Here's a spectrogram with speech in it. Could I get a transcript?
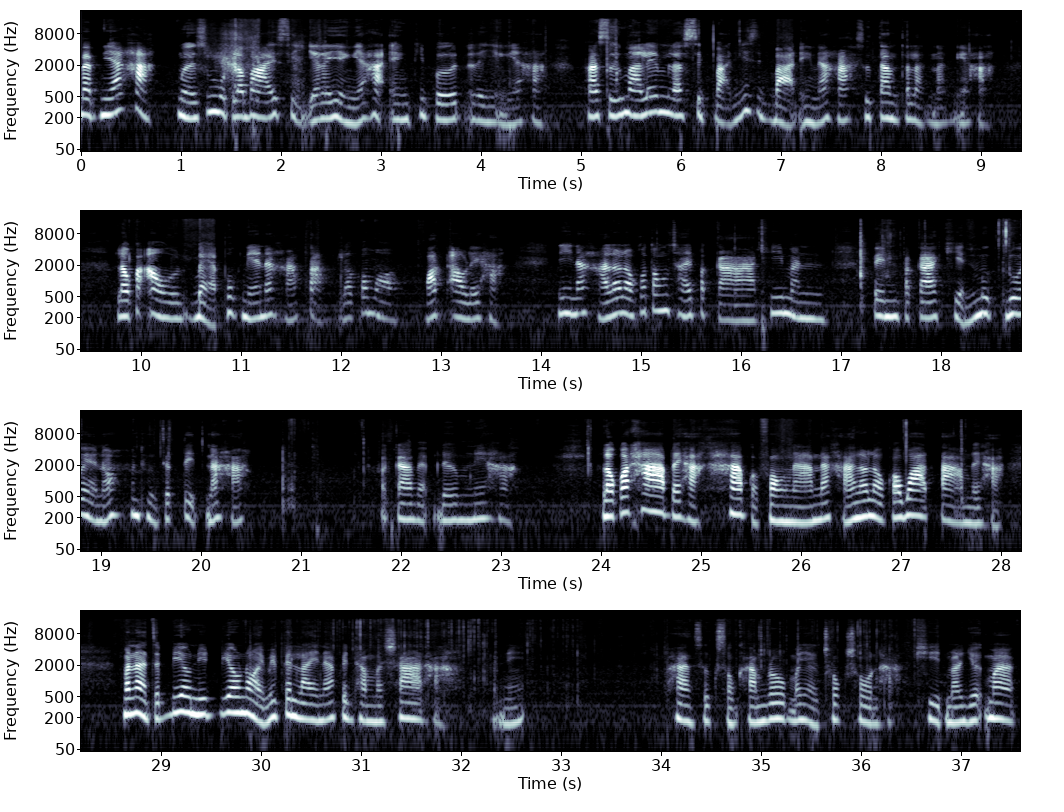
แบบเนี้ยค่ะ เหมือนสมุดระบายสีอะไรอย่างเงี้ยค่ะ Angry Bird อะไรอย่างเงี้ยค่ะพาซื้อมาเล่มละ 10 บาท 20 บาทเองนะคะ ซื้อตามตลาดนัดเนี่ยค่ะ เราก็เอาแบบพวกเนี้ยนะคะ ตัดแล้วก็มาวัดเอาเลยค่ะ นี่นะคะ แล้วเราก็ต้องใช้ปากกาที่มันเป็นปากกาเขียนหมึกด้วยเนาะมันถึงจะติดนะคะ ปากกาแบบเดิมนี่ค่ะ เราก็ทาบเลยค่ะทาบกับฟองน้ำนะคะ แล้วเราก็วาดตามเลยค่ะ มันอาจจะเบี้ยวนิดเบี้ยวหน่อยไม่เป็นไรนะ เป็นธรรมชาติค่ะ แบบนี้ ผ่านศึกสงครามโลกมาอย่างโชคโชนค่ะ ขีดมาเยอะมาก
